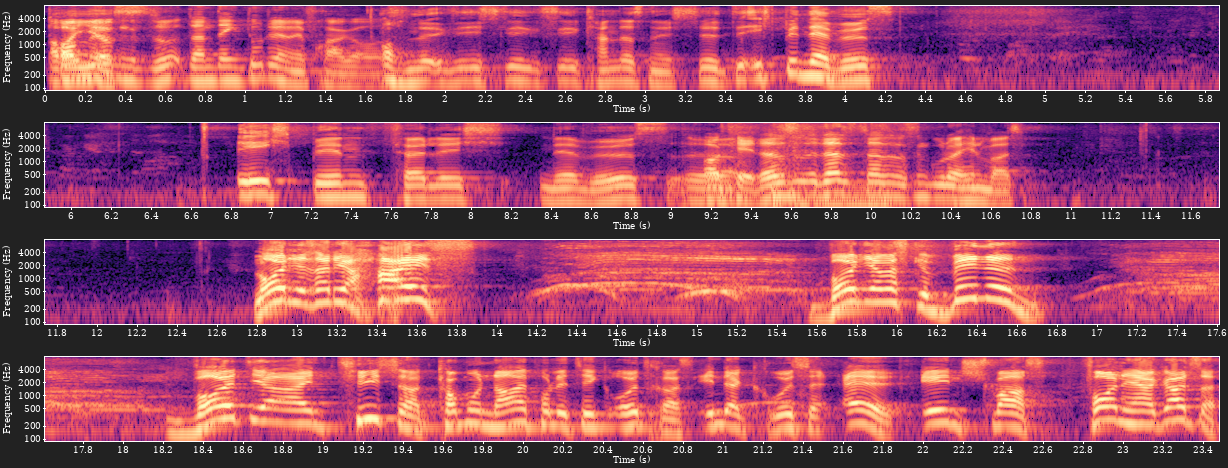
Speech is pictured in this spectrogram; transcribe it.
Aber Pommes. Jürgen, so, dann denk du dir eine Frage aus. Och, ne, ich, ich, ich kann das nicht. Ich bin nervös. Ich bin völlig nervös. äh, Okay, das, ist- das, das ist ein guter Hinweis. Leute, seid ihr heiß? Wollt ihr was gewinnen? Wollt ihr ein T-Shirt Kommunalpolitik Ultras in der Größe L in Schwarz von Herr Ganzer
